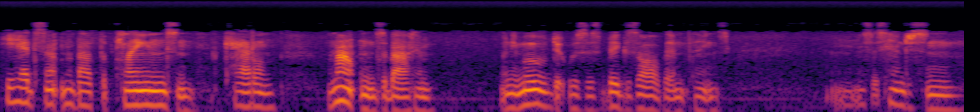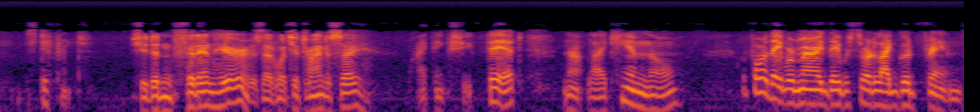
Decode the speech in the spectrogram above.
he had something about the plains and cattle and mountains about him. When he moved, it was as big as all them things. And Mrs. Henderson is different. She didn't fit in here? Is that what you're trying to say? I think she fit. Not like him, though. Before they were married, they were sort of like good friends.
